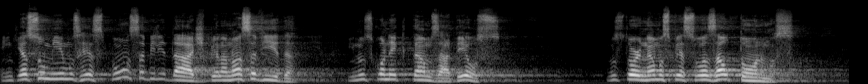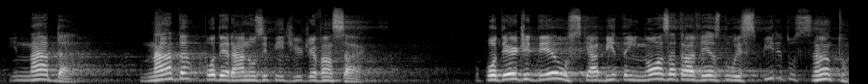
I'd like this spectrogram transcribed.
em que assumimos responsabilidade pela nossa vida e nos conectamos a Deus, nos tornamos pessoas autônomas e nada, nada poderá nos impedir de avançar. O poder de Deus que habita em nós através do Espírito Santo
